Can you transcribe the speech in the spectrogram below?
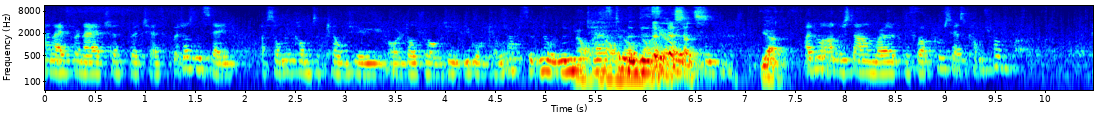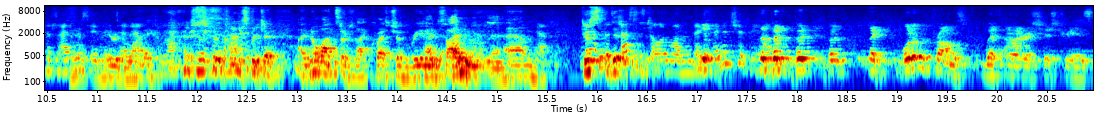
an eye for an eye, a tooth for a tooth, but it doesn't say if somebody comes and kills you or does wrong to you, you go and kill them. Absolutely, no, the New No, no, Testament no, no, is yes, that's- Yeah, I don't understand where the thought process comes from. Because I Yeah, don't see they neither I. anything wrong. Thanks, Richard. I have no answer to that question, really, I- I sorry. yeah. Um, Yeah. just, This is, the- this is still a modern day Yeah, thing, it should be. But, but, but, but like one of the problems with Irish history is,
